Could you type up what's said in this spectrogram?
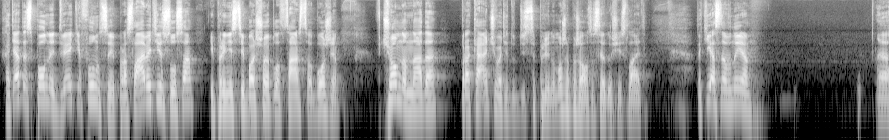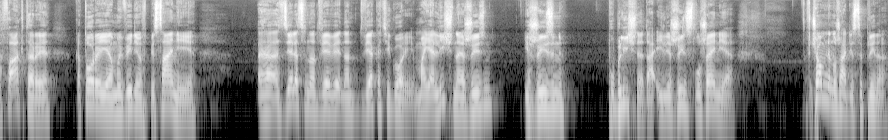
хотят исполнить две эти функции, прославить Иисуса и принести большое плод в Царство Божье. В чем нам надо прокачивать эту дисциплину? Можно, пожалуйста, следующий слайд. Такие основные э, факторы, которые мы видим в Писании, разделятся на две, на две категории. Моя личная жизнь и жизнь публичная, да, или жизнь служения – в чем мне нужна дисциплина?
